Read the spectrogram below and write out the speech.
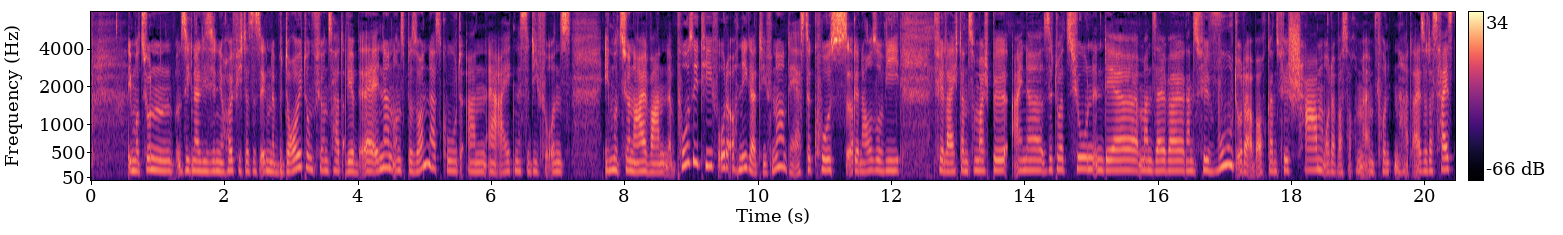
Emotionen signalisieren ja häufig, dass es irgendeine Bedeutung für uns hat. Wir erinnern uns besonders gut an Ereignisse, die für uns emotional waren, positiv oder auch negativ. Ne? Der erste Kuss, genauso wie vielleicht dann zum Beispiel eine Situation, in der man selber ganz viel Wut oder aber auch ganz viel Scham oder was auch immer empfunden hat. Also das heißt,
